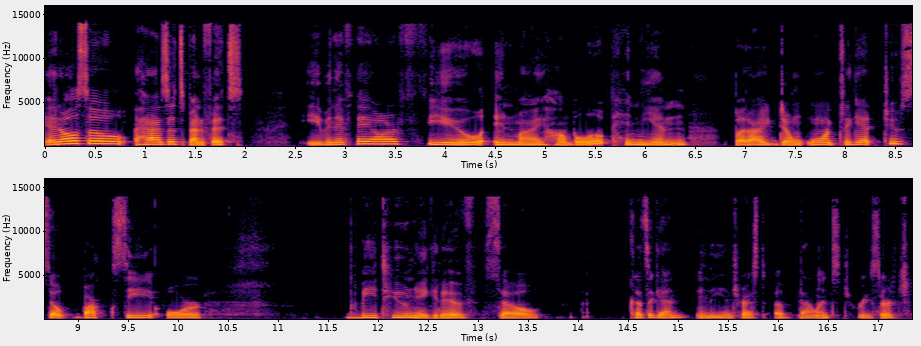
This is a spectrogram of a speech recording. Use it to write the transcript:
it also has its benefits, even if they are few, in my humble opinion. But I don't want to get too soapboxy or be too negative. So, because again, in the interest of balanced research,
